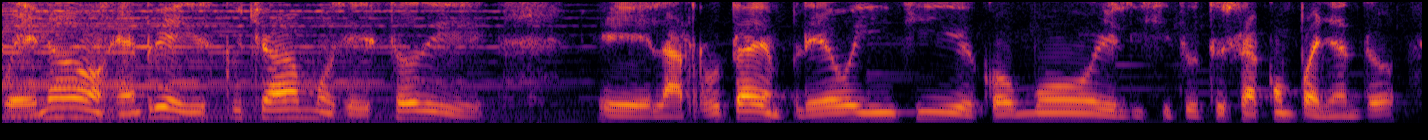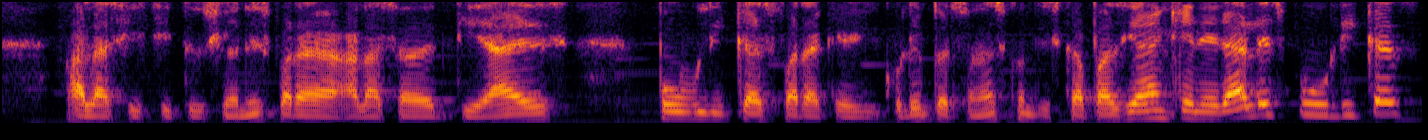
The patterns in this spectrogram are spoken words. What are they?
Bueno, Henry, ahí escuchábamos esto de eh, la ruta de empleo INSI, cómo el instituto está acompañando a las instituciones, para, a las entidades públicas para que vinculen personas con discapacidad, en generales públicas,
